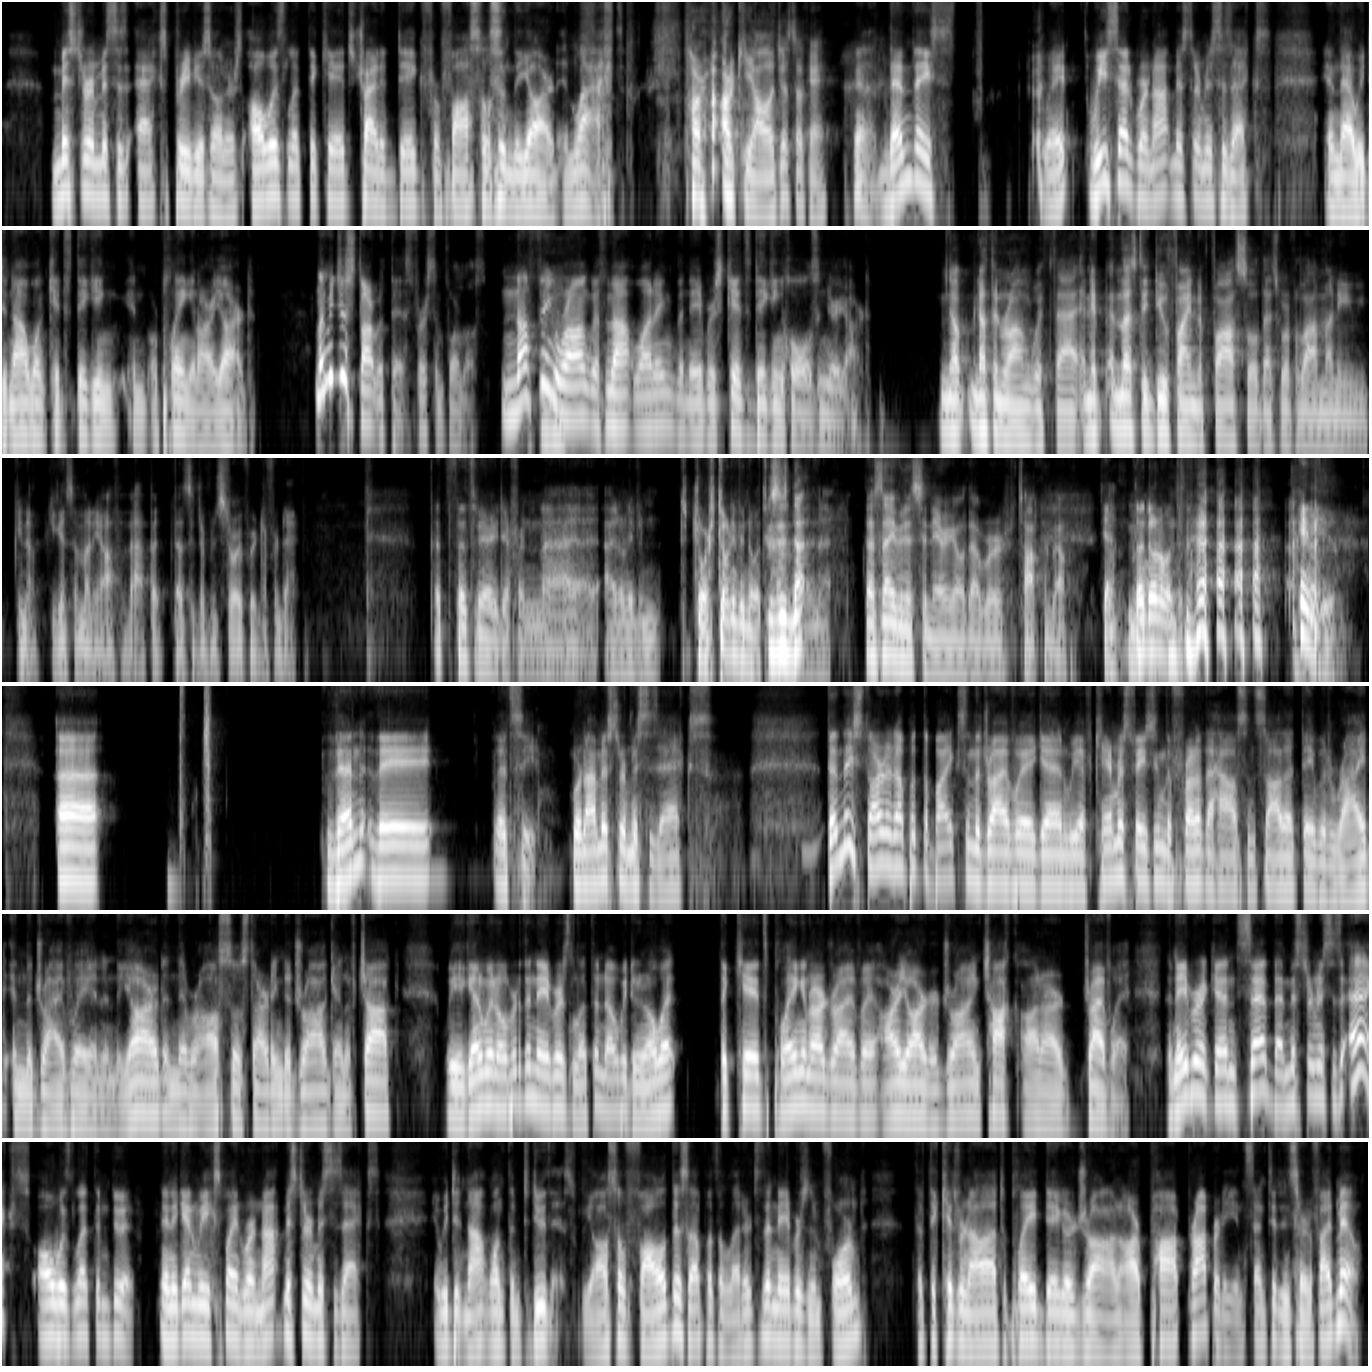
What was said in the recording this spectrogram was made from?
Mr. and Mrs. X, previous owners, always let the kids try to dig for fossils in the yard and laughed. Archaeologists, okay. Yeah. Then they wait. We said we're not Mr. and Mrs. X and that we did not want kids digging in or playing in our yard let me just start with this first and foremost. Nothing mm-hmm. wrong with not wanting the neighbor's kids digging holes in your yard. Nope, nothing wrong with that. And if, unless they do find a fossil that's worth a lot of money, you know, you get some money off of that. But that's a different story for a different day. That's that's very different. I I, I don't even George don't even know what to. This is not. That. That's not even a scenario that we're talking about. Yeah, so don't, don't know what to. Anywho, uh, then they let's see. We're not Mr. and Mrs. X. Mm. Then they started up with the bikes in the driveway again. We have cameras facing the front of the house and saw that they would ride in the driveway and in the yard. And they were also starting to draw again of chalk. We again went over to the neighbors and let them know we do know what the kids playing in our driveway, our yard, are drawing chalk on our driveway. The neighbor again said that Mr. and Mrs. X always let them do it. And again, we explained we're not Mr. and Mrs. X and we did not want them to do this. We also followed this up with a letter to the neighbors and informed that the kids were not allowed to play, dig, or draw on our po- property and sent it in certified mail.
